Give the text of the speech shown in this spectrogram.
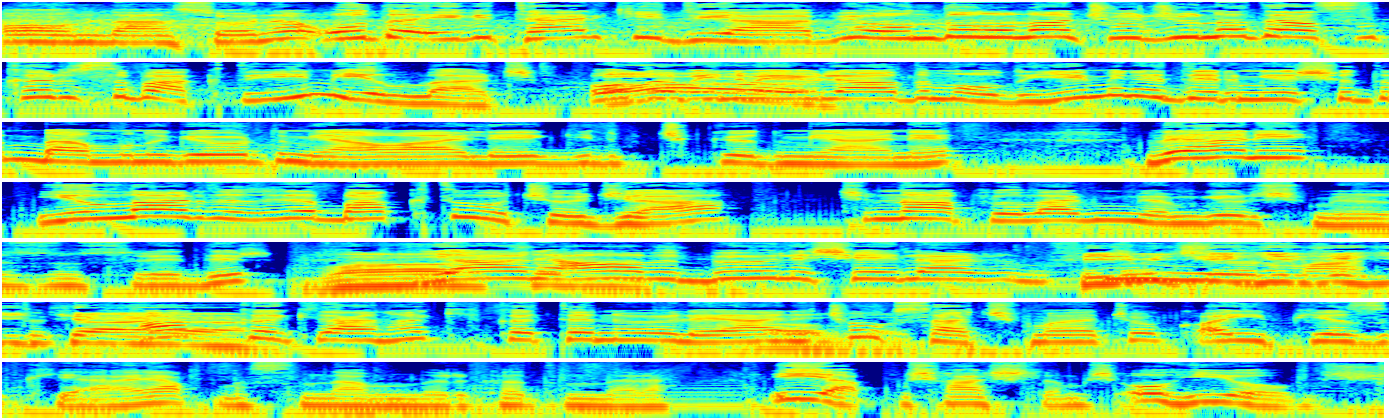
ondan sonra o da evi terk ediyor abi. Ondan olan çocuğuna da asıl karısı baktı iyi mi yıllarca? O da Aa. benim evladım oldu. Yemin ederim yaşadım ben bunu gördüm ya o aileye girip çıkıyordum yani. Ve hani yıllardır da baktı o çocuğa. Şimdi ne yapıyorlar bilmiyorum görüşmüyoruz uzun süredir. Vay, yani abi böyle şeyler Filmi bilmiyorum çekilecek artık. hikaye. Hakikaten, hakikaten öyle yani Vallahi. çok saçma çok ayıp yazık ya yapmasınlar bunları kadınlara. İyi yapmış haşlamış oh iyi olmuş.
